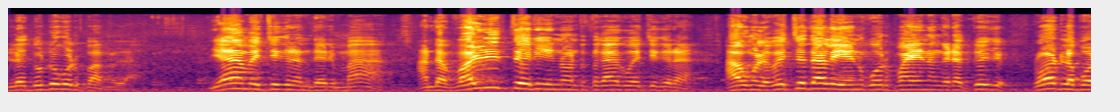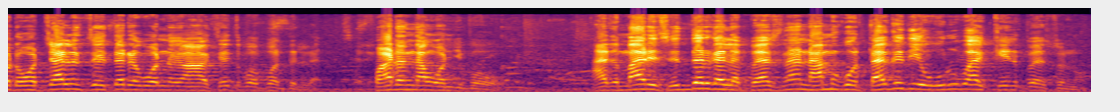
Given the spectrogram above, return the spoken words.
இல்லை துட்டு கொடுப்பாங்களா? ஏன் வச்சுக்கிறேன் தெரியுமா? அந்த வழி தெரியணுன்றதுக்காக வச்சுக்கிறேன். அவங்கள வச்சதால எனக்கு ஒரு பயணம் கிடையாது. தூக்கி ரோட்டில் போட்டு ஒரு சேலஞ்ச் சித்தர் ஒன்று செத்து இல்லை படம் தான் ஒழிஞ்சு போகும். அது மாதிரி சித்தர்களை பேசினா நமக்கு ஒரு தகுதியை உருவாக்கின்னு பேசணும்.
